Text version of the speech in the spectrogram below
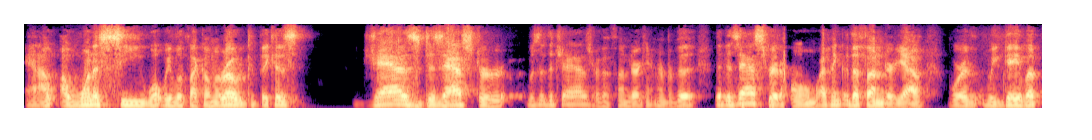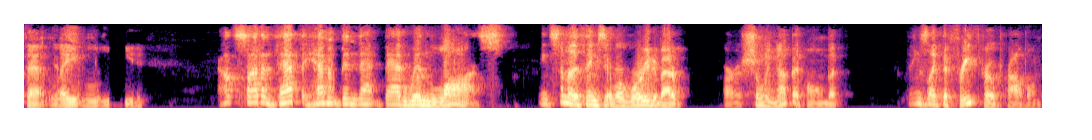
And I, I want to see what we look like on the road because Jazz disaster was it the Jazz or the Thunder? I can't remember the the disaster at home. I think the Thunder, yeah, where we gave up that late lead. Outside of that, they haven't been that bad win loss. I mean, some of the things that we're worried about are showing up at home, but things like the free throw problem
